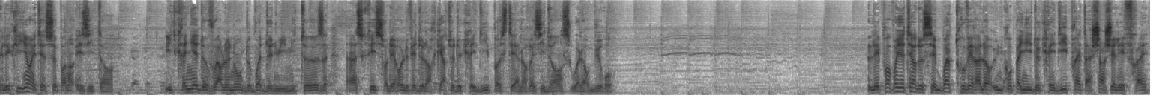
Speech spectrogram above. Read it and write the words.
Les clients étaient cependant hésitants. Ils craignaient de voir le nom de boîtes de nuit miteuses inscrits sur les relevés de leur carte de crédit postées à leur résidence ou à leur bureau. Les propriétaires de ces boîtes trouvèrent alors une compagnie de crédit prête à charger les frais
